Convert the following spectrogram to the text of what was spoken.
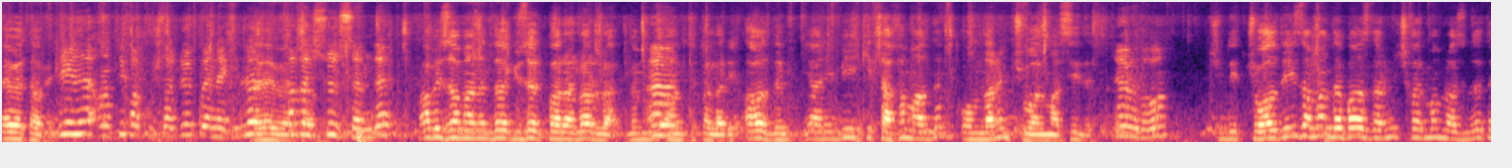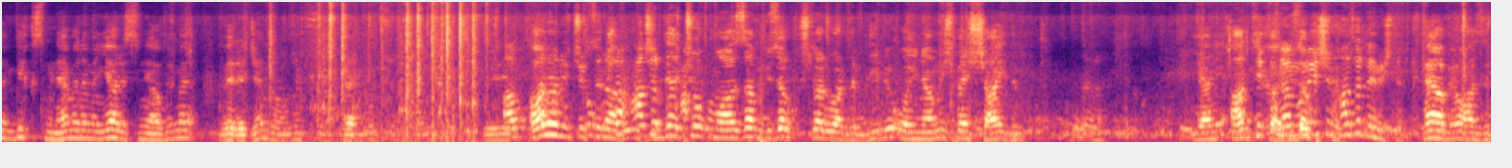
Evet abi. Diğeri antika kuşlar, gök benekliler. Evet Kardeş abi. söz sende. Abi zamanında güzel paralarla ben bu Evet. antikaları aldım. Yani bir iki takım aldım. Onların çoğalmasıydı. Evet o. Şimdi çoğaldığı zaman da bazılarını çıkarmam lazım. Zaten bir kısmını hemen hemen yarısını abime vereceğim. Evet. Ee, Abi, Alan uçursun kuşlar abi. hazır- İçinde çok muazzam güzel kuşlar vardır. Dibi oynamış ben şahidim. Evet. Yani antika Sen bunun için kuşlar. hazır demiştin. He abi o hazır.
